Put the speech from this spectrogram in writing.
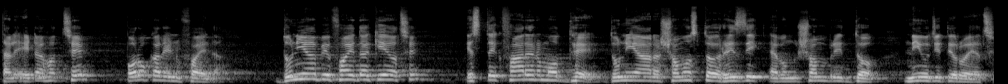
তাহলে এটা হচ্ছে পরকালীন ফয়দা। দুনিয়াবি ফয়দা কি আছে? ইস্তেকফারের মধ্যে দুনিয়ার সমস্ত রিজিক এবং সমৃদ্ধ নিয়োজিত রয়েছে।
